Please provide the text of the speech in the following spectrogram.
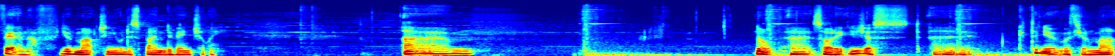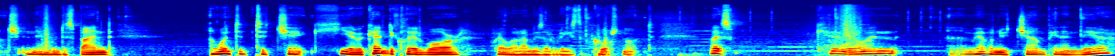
Fair enough. You're marching, you'll disband eventually. Um, no, uh, sorry, you just uh, continue with your march and then we'll disband. I wanted to check here. We can't declare war while our armies are raised, of course not. Let's carry on. Uh, we have a new champion in there.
